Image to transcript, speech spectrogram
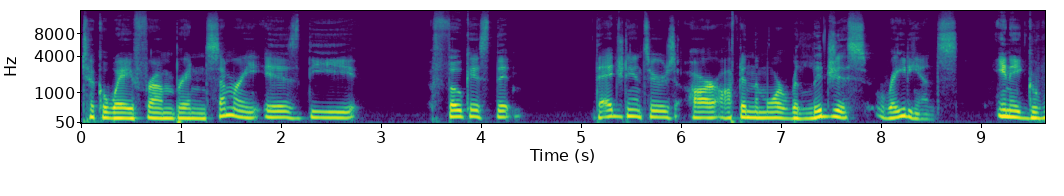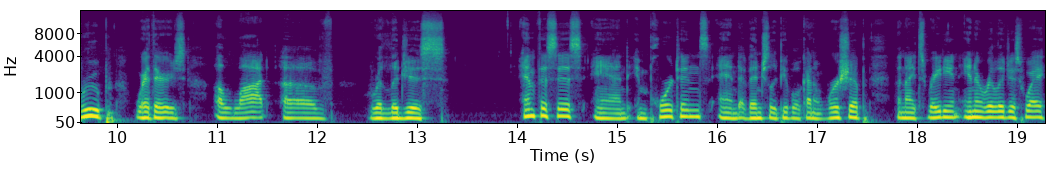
took away from Brandon's summary is the focus that the edge dancers are often the more religious radiants in a group where there's a lot of religious emphasis and importance and eventually people kind of worship the knights radiant in a religious way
